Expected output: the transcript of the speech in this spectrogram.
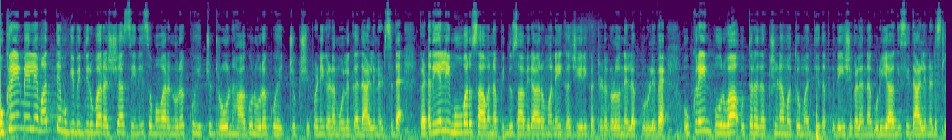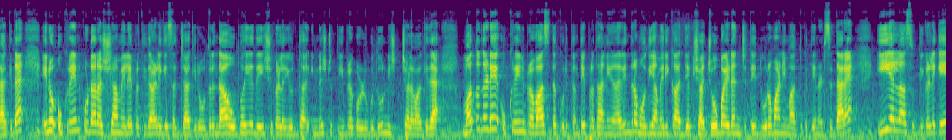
ಉಕ್ರೇನ್ ಮೇಲೆ ಮತ್ತೆ ಮುಗಿಬಿದ್ದಿರುವ ರಷ್ಯಾ ಸೇನೆ ಸೋಮವಾರ ನೂರಕ್ಕೂ ಹೆಚ್ಚು ಡ್ರೋನ್ ಹಾಗೂ ನೂರಕ್ಕೂ ಹೆಚ್ಚು ಕ್ಷಿಪಣಿಗಳ ಮೂಲಕ ದಾಳಿ ನಡೆಸಿದೆ. ಘಟನೆಯಲ್ಲಿ ಮೂವರು ಸಾವನ್ನಪ್ಪಿದ್ದು ಸಾವಿರಾರು ಮನೆ, ಕಚೇರಿ ಕಟ್ಟಡಗಳು ನೆಲಕ್ಕುರುಳಿವೆ. ಉಕ್ರೇನ್ ಪೂರ್ವ, ಉತ್ತರ, ದಕ್ಷಿಣ ಮತ್ತು ಮಧ್ಯದ ಪ್ರದೇಶಗಳನ್ನು ಗುರಿಯಾಗಿಸಿ ದಾಳಿ ನಡೆಸಲಾಗಿದೆ. ಇನ್ನು ಉಕ್ರೇನ್ ಕೂಡ ರಷ್ಯಾ ಮೇಲೆ ಪ್ರತಿದಾಳಿಗೆ ಸಜ್ಜಾಗಿರುವುದರಿಂದ ಉಭಯ ದೇಶಗಳ ಯುದ್ಧ ಇನ್ನಷ್ಟು ತೀವ್ರಗೊಳ್ಳುವುದು ನಿಶ್ಚಳವಾಗಿದೆ ಮತ್ತೊಂದೆಡೆ ಉಕ್ರೇನ್ ಪ್ರವಾಸದ ಕುರಿತಂತೆ ಪ್ರಧಾನಿ ನರೇಂದ್ರ ಮೋದಿ, ಅಮೆರಿಕ ಅಧ್ಯಕ್ಷ ಜೋ ಬೈಡನ್ ಜೊತೆ ದೂರವಾಣಿ ಮಾತುಕತೆ ನಡೆಸಿದ್ದಾರೆ. ಈ ಎಲ್ಲ ಸುದ್ದಿಗಳಿಗೆ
